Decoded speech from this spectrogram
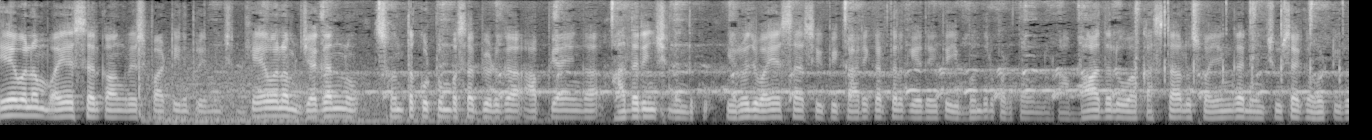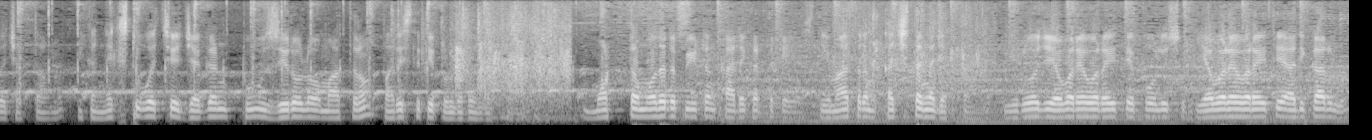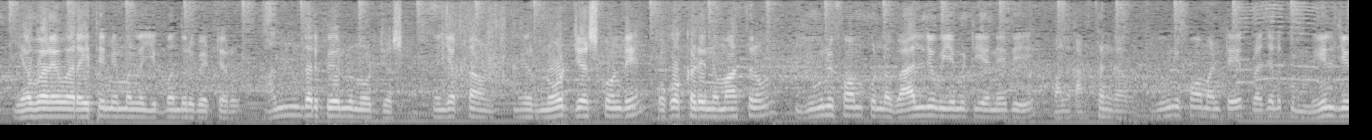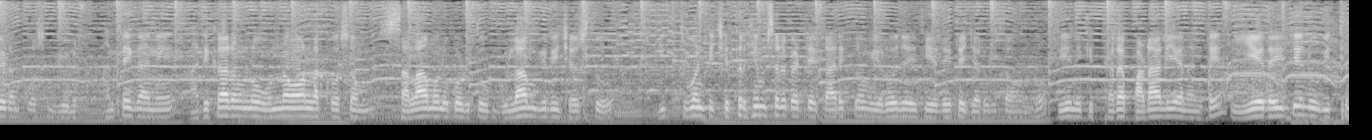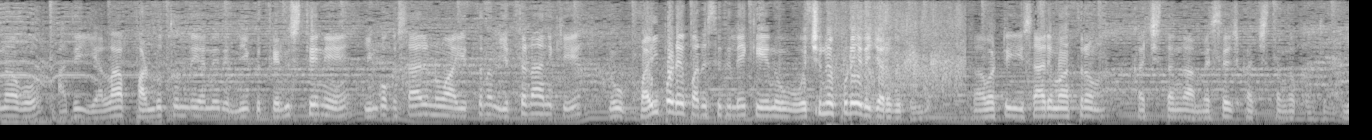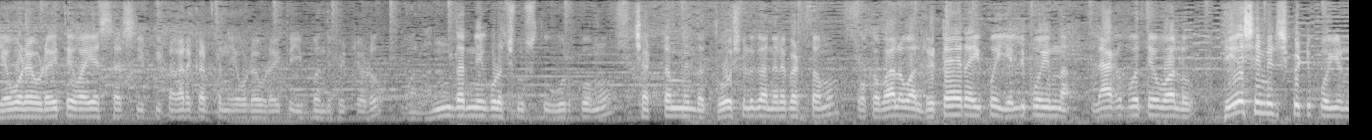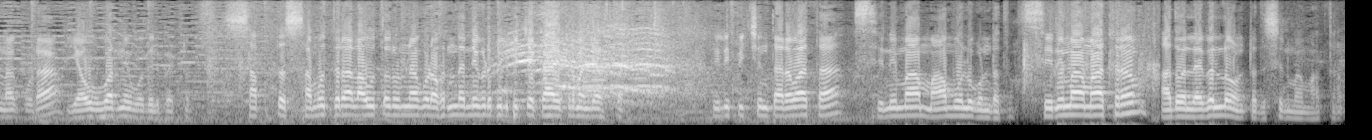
కేవలం వైఎస్ఆర్ కాంగ్రెస్ పార్టీని ప్రేమించిన కేవలం జగన్ను సొంత కుటుంబ సభ్యుడిగా ఆప్యాయంగా ఆదరించినందుకు ఈరోజు వైఎస్ఆర్సీపీ కార్యకర్తలకు ఏదైతే ఇబ్బందులు పడతా ఉన్నారో ఆ బాధలు ఆ కష్టాలు స్వయంగా నేను చూశా కాబట్టి ఈరోజు చెప్తాను ఇక నెక్స్ట్ వచ్చే జగన్ టూ జీరోలో మాత్రం పరిస్థితి ఇట్లా ఉండదని చెప్తాను మొట్టమొదటి పీఠం కార్యకర్తకే ఈ మాత్రం ఖచ్చితంగా చెప్తాను ఈరోజు ఎవరెవరైతే పోలీసులు ఎవరెవరైతే అధికారులు ఎవరెవరైతే మిమ్మల్ని ఇబ్బందులు పెట్టారు అందరి పేర్లు నోట్ చేసుకోండి. నేను చెప్తా ఉన్నా మీరు నోట్ చేసుకోండి. ఒక్కొక్కడిని మాత్రం యూనిఫామ్ ఉన్న వాల్యూ ఏమిటి అనేది వాళ్ళకి అర్థం కావాలి. యూనిఫామ్ అంటే ప్రజలకు మేలు చేయడం కోసం యూనిఫామ్. అంతేగాని అధికారంలో ఉన్న వాళ్ళ కోసం సలాములు కొడుతూ గులాంగిరి చేస్తూ ఇటువంటి చిత్రహింసలు పెట్టే కార్యక్రమం ఈ రోజు అయితే ఏదైతే జరుగుతూ ఉందో దీనికి తెర పడాలి అని అంటే ఏదైతే నువ్వు విత్తినావో అది ఎలా పండుతుంది అనేది నీకు తెలిస్తేనే ఇంకొకసారి నువ్వు ఆ ఇత్తనం ఇత్తడానికి నువ్వు భయపడే పరిస్థితిలోకి నువ్వు వచ్చినప్పుడే ఇది జరుగుతుంది. కాబట్టి ఈసారి మాత్రం ఖచ్చితంగా ఆ మెసేజ్ ఖచ్చితంగా పోతుంది. ఎవడెవడైతే వైఎస్ఆర్సీపీ కార్యకర్తను ఎవడెవడైతే ఇబ్బంది పెట్టాడో వాళ్ళందరినీ కూడా చూస్తూ ఊరుకోము. చట్టం మీద దోషులుగా నిలబెడతాము. ఒకవేళ వాళ్ళు రిటైర్ అయిపోయి వెళ్ళిపోయినా లేకపోతే వాళ్ళు దేశం విడిచిపెట్టిపోయి ఉన్నా కూడా ఎవరిని వదిలిపెట్టం సప్త సముద్రాల అవతలున్నా కూడా అందరినీ కూడా పిలిపించే కార్యక్రమం చేస్తాం పిలిపించిన తర్వాత సినిమా మామూలుగా ఉండదు సినిమా మాత్రం అదో లెవెల్లో ఉంటుంది సినిమా మాత్రం.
